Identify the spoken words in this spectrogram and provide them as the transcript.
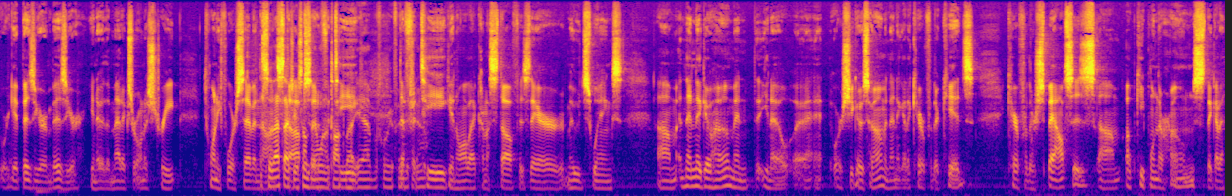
We get busier and busier. You know, the medics are on the street 24 7 so that's actually something so i want to talk about yeah before we finish the fatigue yeah. and all that kind of stuff is there mood swings. Um, and then they go home and you know uh, or she goes home and then they got to care for their kids care for their spouses um, upkeep on their homes. They got to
